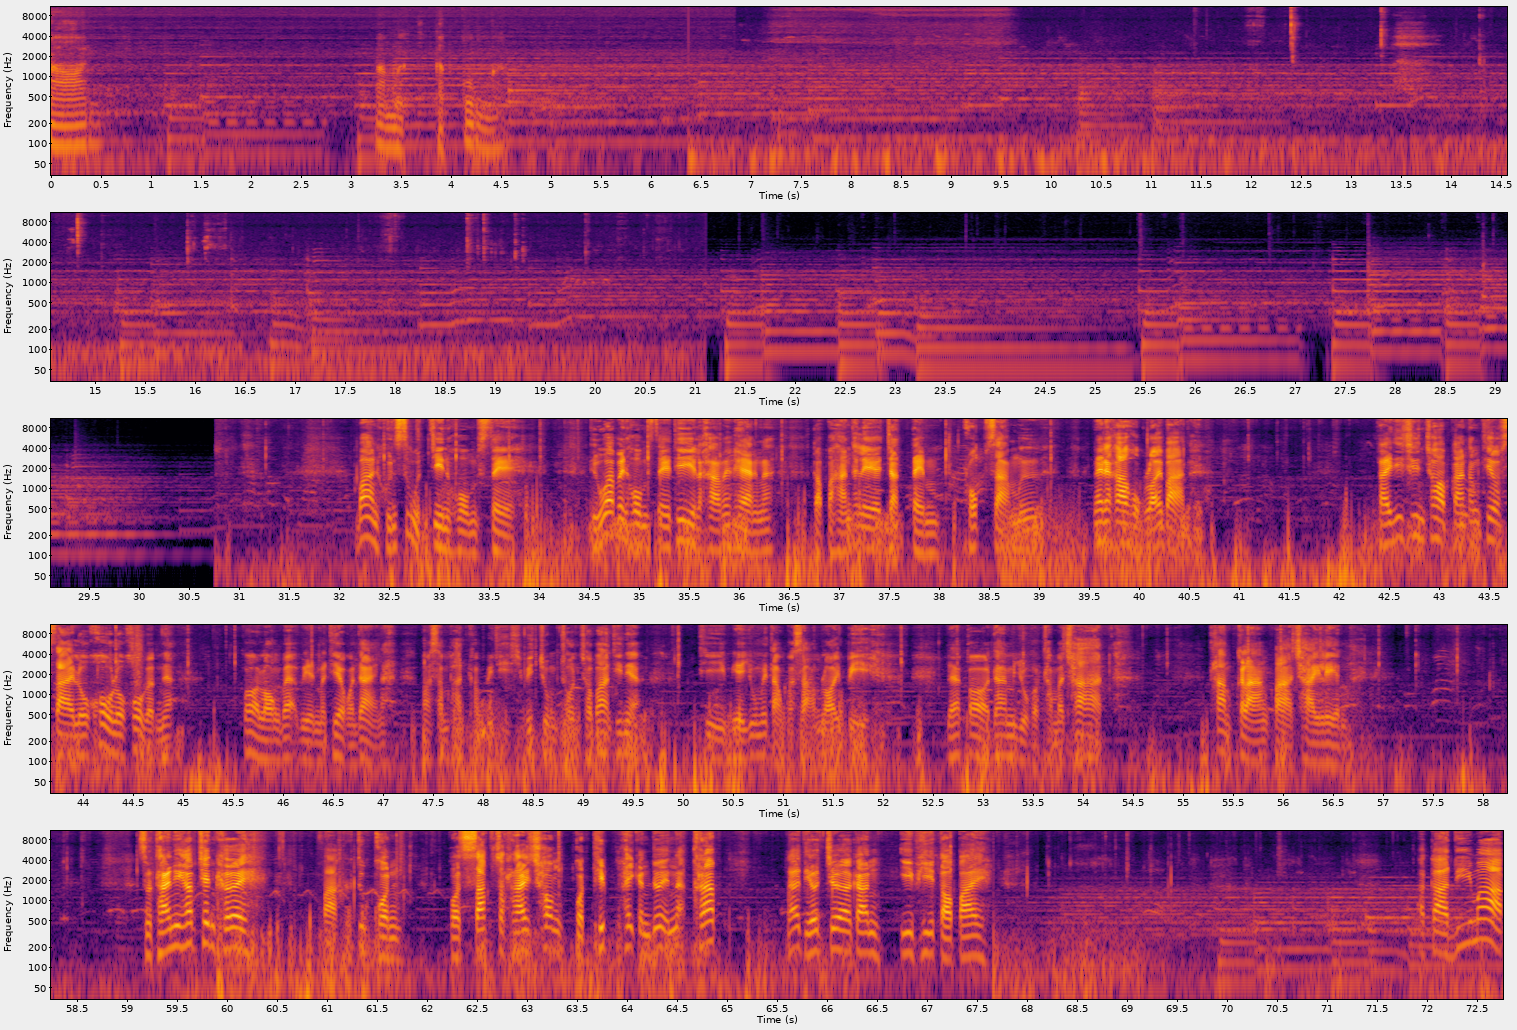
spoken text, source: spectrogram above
ร้อนๆปลาหมึกกับกุ้งานขุนสมุทรจีนโฮมสเตย์ถือว่าเป็นโฮมสเตย์ที่ราคาไม่แพงนะ กับอาหารทะเลจัดเต็มครบ 3 มื้อ ในราคา 600 บาท ใครที่ชื่นชอบการท่องเที่ยวสไตล์โลโก้โลโก้แบบเนี้ยก็ลองแวะเวียนมาเที่ยวกันได้นะ มาสัมผัสกับวิถีชีวิตชุมชนชาวบ้านที่เนี่ย ที่มีอายุไม่ต่ำกว่า 300 ปี และก็ได้มาอยู่กับธรรมชาติ ท่ามกลางป่าชายเลน สุดท้ายนี้ครับเช่นเคย ฝากทุกคน กด Subscribe ช่องกดทิปให้กันด้วยนะครับ และเดี๋ยวเจอกัน EP ต่อไป อากาศดีมาก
